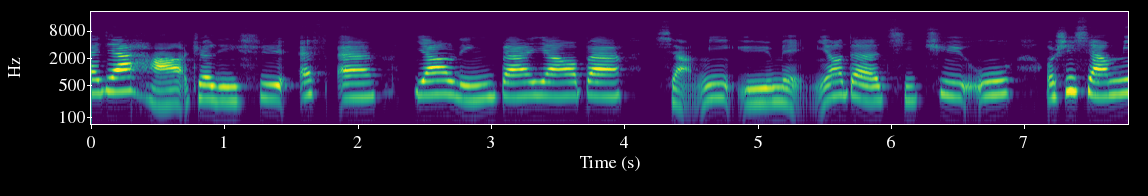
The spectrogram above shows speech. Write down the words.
大家好，这里是 FM 幺零八幺八小咪与美妙的奇趣屋，我是小咪，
